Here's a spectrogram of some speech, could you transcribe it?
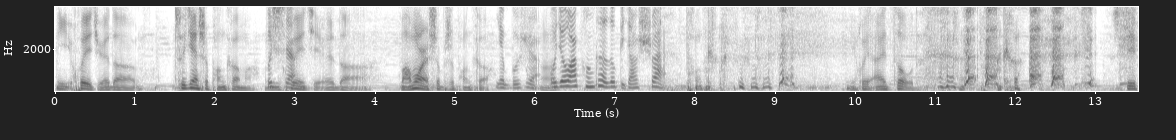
你会觉得崔健是朋克吗？不是你会觉得马莫尔是不是朋克？也不是，嗯我觉得玩朋克的都比较帅。朋克，你会挨揍的。朋克，Steve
